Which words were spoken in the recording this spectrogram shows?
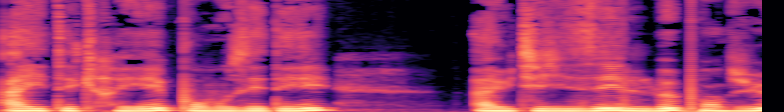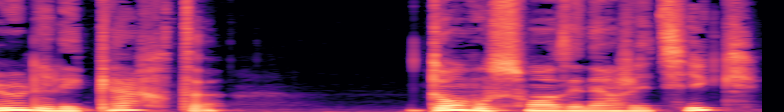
a été créé pour vous aider à utiliser le pendule et les cartes dans vos soins énergétiques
